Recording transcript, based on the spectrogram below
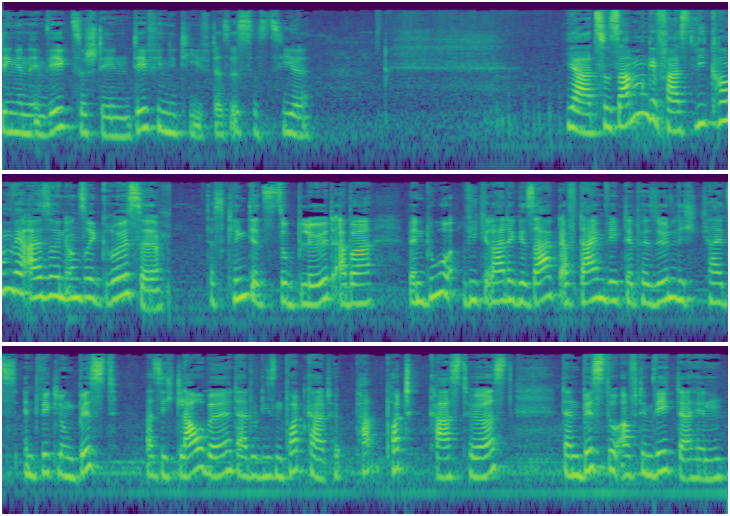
Dingen im Weg zu stehen. Definitiv, das ist das Ziel. Ja, zusammengefasst, wie kommen wir also in unsere Größe? Das klingt jetzt so blöd, aber wenn du, wie gerade gesagt, auf deinem Weg der Persönlichkeitsentwicklung bist, was ich glaube, da du diesen Podcast, Podcast hörst, dann bist du auf dem Weg dahin.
